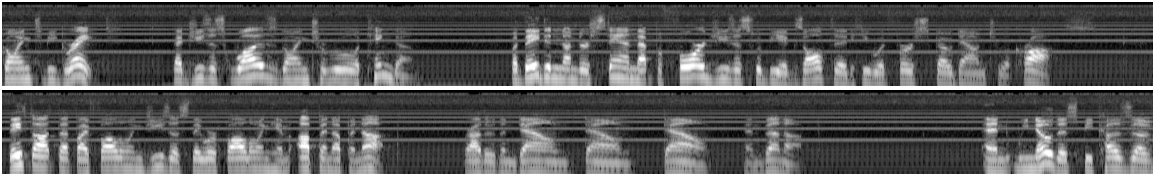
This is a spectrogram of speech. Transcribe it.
going to be great, that Jesus was going to rule a kingdom. But they didn't understand that before Jesus would be exalted, he would first go down to a cross. They thought that by following Jesus, they were following him up and up and up, rather than down, down, down, and then up. And we know this because of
